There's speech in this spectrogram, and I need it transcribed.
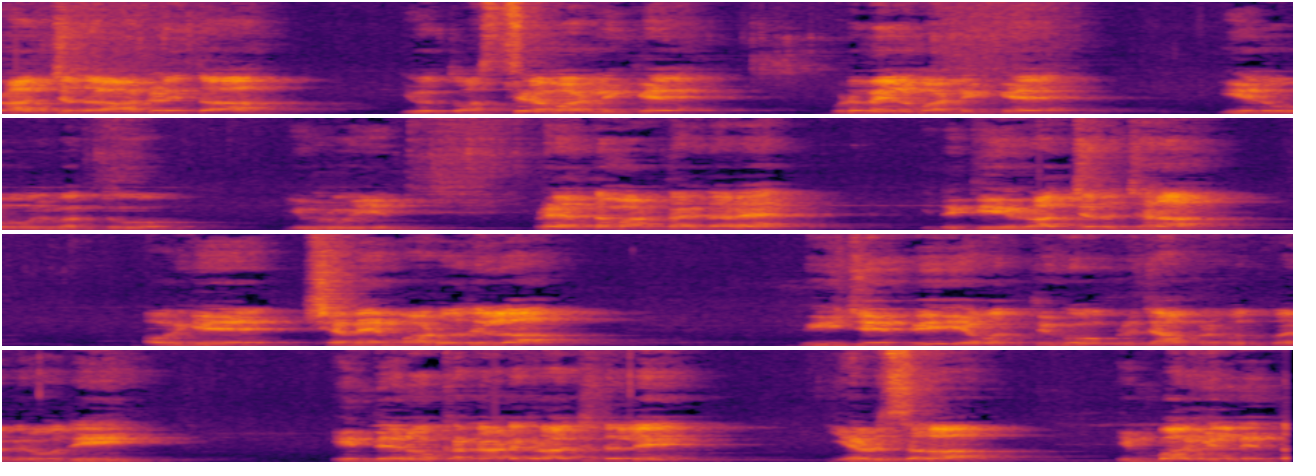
ರಾಜ್ಯದ ಆಡಳಿತ ಇವತ್ತು ಅಸ್ಥಿರ ಮಾಡಲಿಕ್ಕೆ, ಬುಡಮೇಲು ಮಾಡಲಿಕ್ಕೆ ಏನು ಇವತ್ತು ಇವರು ಪ್ರಯತ್ನ ಮಾಡ್ತಾ ಇದ್ದಾರೆ. ಇದಕ್ಕೆ ರಾಜ್ಯದ ಜನ ಅವರಿಗೆ ಕ್ಷಮೆ ಮಾಡೋದಿಲ್ಲ. ಬಿಜೆಪಿ ಯಾವತ್ತಿಗೂ ಪ್ರಜಾಪ್ರಭುತ್ವ ವಿರೋಧಿ. ಹಿಂದೇನೋ ಕರ್ನಾಟಕ ರಾಜ್ಯದಲ್ಲಿ ಎರಡು ಸಲ ಹಿಂಬಾಗಿಲಿನಿಂದ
